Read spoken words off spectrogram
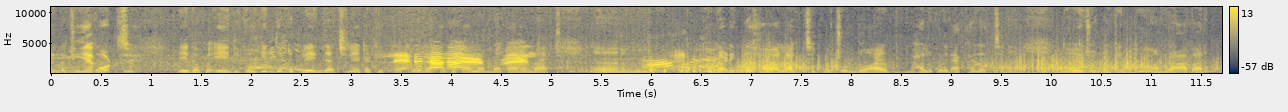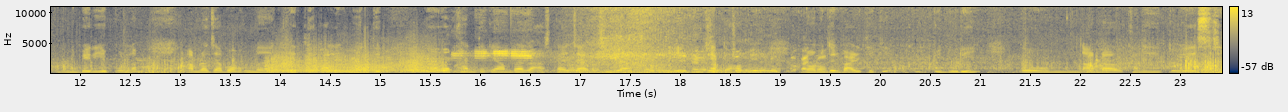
আমরা চলে যাচ্ছি। এই দেখো এইদিকেও কিন্তু একটা প্লেন যাচ্ছিল। এটা ঠিকঠাক করে দেখাতে পারলাম না। কেননা এত গাড়িতে হাওয়া লাগছে প্রচণ্ড। আর ভালো করে দেখা যাচ্ছে না। তো ওই জন্য কিন্তু আমরা আবার বেরিয়ে পড়লাম। আমরা যাব ক্ষেত্রপালের মন্দির। তো ওখান থেকে আমরা রাস্তায় যাচ্ছি রাস্তায় একটু যেতে হবে ননদের বাড়ি থেকে একটু দূরেই। তো আমরা ওখানেই তো এসেছি।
